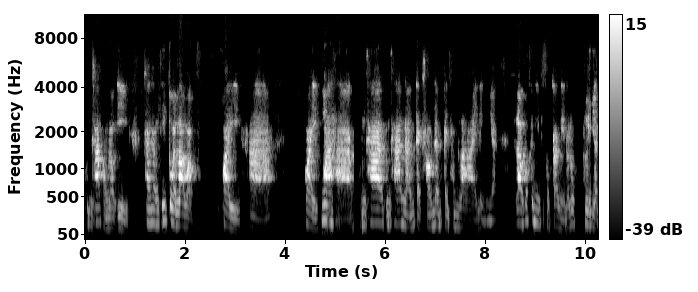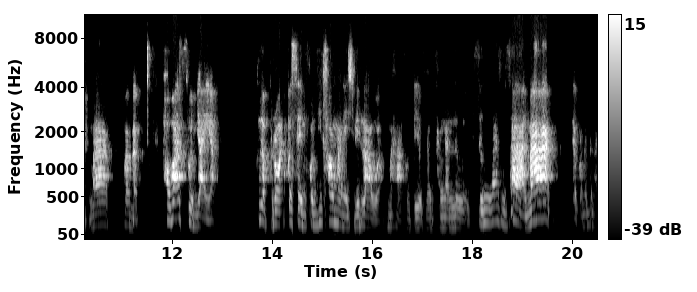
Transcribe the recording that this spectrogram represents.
คุณค่าของเราอีกทั้งทั้งที่ตัวเราอะไขว่หาไขว่คว้าหาคุณค่าคุณค่านั้น แต่เขาดันไปทำลายอะไรอย่างเงี้ย เราก็เคยมีประสบการณ์นี้แล้วเราเกลียดมากว่าแบบ เพราะว่าส่วนใหญ่อะเกือบร้อยเปอร์เซ็นคนที่เข้ามาในชีวิตเราอะมาหาผลประโยชน์ทั้งทั้งนั้นเลย ซึ่งน่าสงสารมาก แต่ก็ไม่เป็นไร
